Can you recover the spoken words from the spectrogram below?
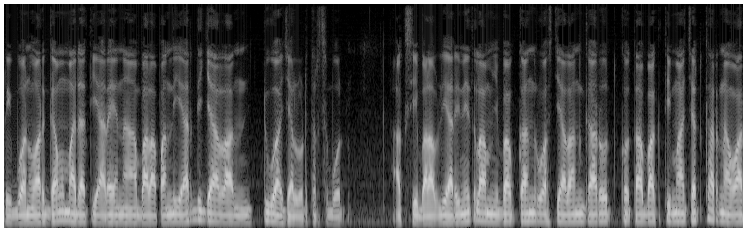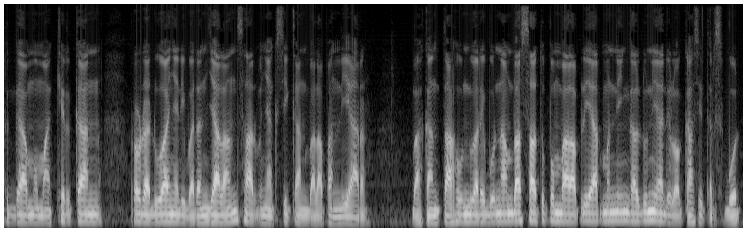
Ribuan warga memadati arena balapan liar di jalan dua jalur tersebut. Aksi balap liar ini telah menyebabkan ruas jalan Garut, Kota Bakti macet karena warga memakirkan roda duanya di badan jalan saat menyaksikan balapan liar. Bahkan tahun 2016 satu pembalap liar meninggal dunia di lokasi tersebut.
